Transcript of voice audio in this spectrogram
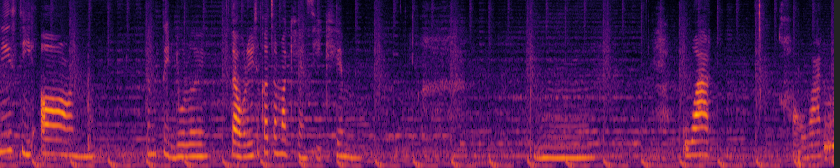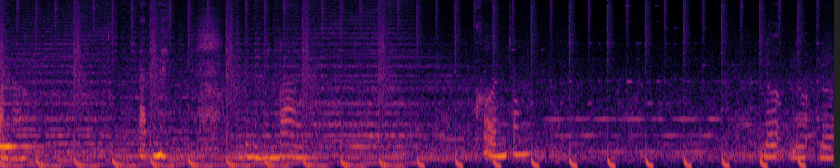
นี่สีอ่อนยังติดอยู่เลย แต่วันนี้ก็จะมาเขียนสีเข้มวาดขอวาดก่อนนะแป๊บนึงดูเป็นได้เขินจัง เลอะเลอะเลอะ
